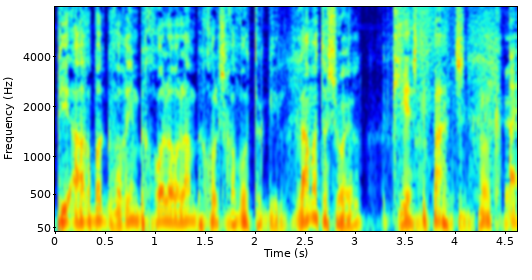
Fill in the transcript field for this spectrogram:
פי ארבע גברים בכל העולם, בכל שכבות הגיל. למה אתה שואל? כי יש לי פאנץ'. אוקיי.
